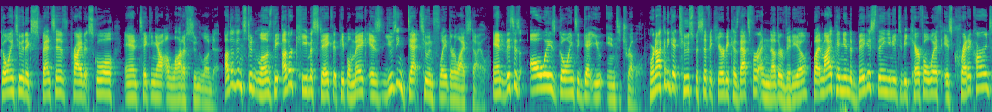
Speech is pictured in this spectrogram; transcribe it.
going to an expensive private school and taking out a lot of student loan debt. Other than student loans, the other key mistake that people make is using debt to inflate their lifestyle. And this is always going to get you into trouble. We're not gonna get too specific here because that's for another video. But in my opinion, the biggest thing you need to be careful with is credit cards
